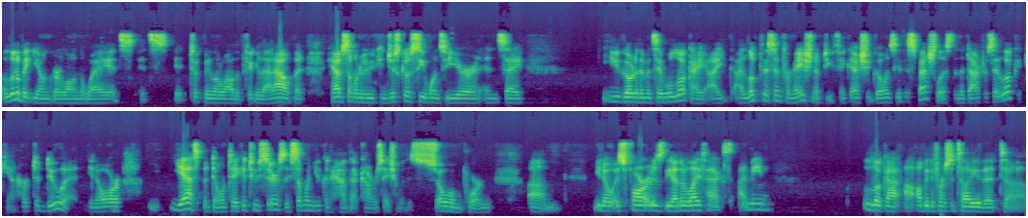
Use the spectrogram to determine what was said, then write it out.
a little bit younger along the way. It's, it's, it took me a little while to figure that out, but you have someone who you can just go see once a year and, and say, you go to them and say, well, look, I, I, I looked this information up. Do you think I should go and see the specialist? And the doctor say, look, it can't hurt to do it, you know, or yes, but don't take it too seriously. Someone you can have that conversation with is so important. Um, you know, as far as the other life hacks, I mean, look, I, will be the first to tell you that, uh,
